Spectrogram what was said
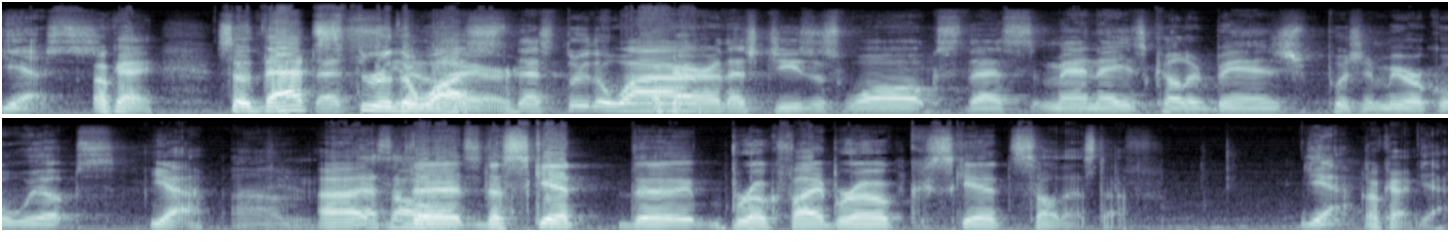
Yes. Okay. So that's, through the know, wire. That's, that's through the wire. Okay. That's Jesus Walks. That's mayonnaise colored binge pushing miracle whips. yeah. Um, uh, that's all the that the skit, the broke five broke skits, all that stuff. Yeah. Okay. Yeah.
